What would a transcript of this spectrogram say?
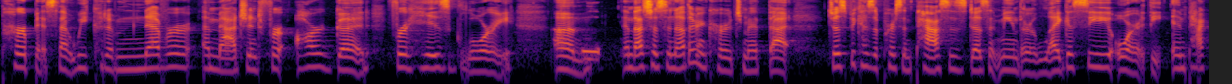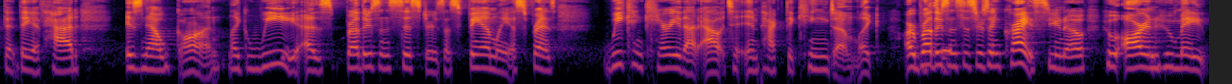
purpose that we could have never imagined for our good, for his glory. Um, and that's just another encouragement that just because a person passes doesn't mean their legacy or the impact that they have had is now gone. Like we, as brothers and sisters, as family, as friends, we can carry that out to impact the kingdom. Like our brothers and sisters in Christ, you know, who are and who may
